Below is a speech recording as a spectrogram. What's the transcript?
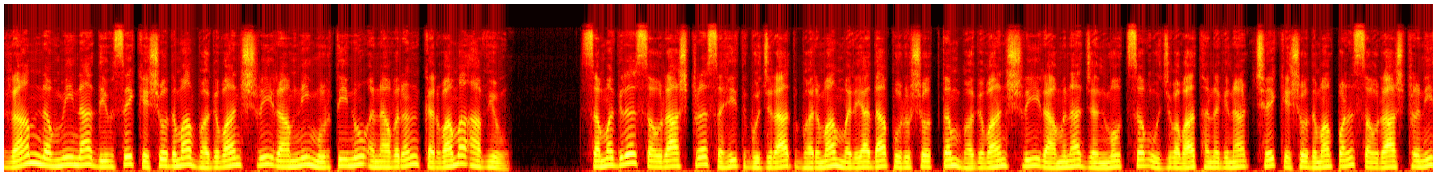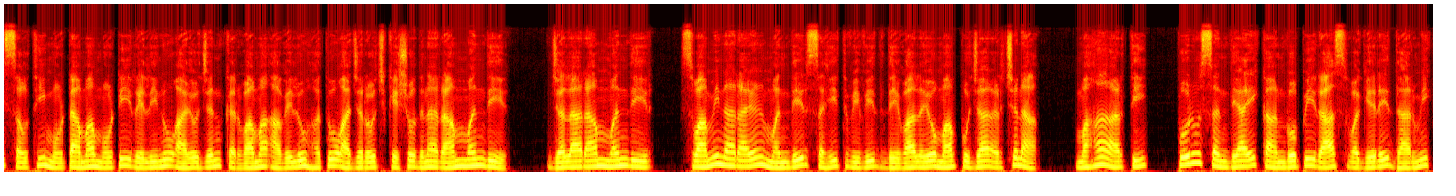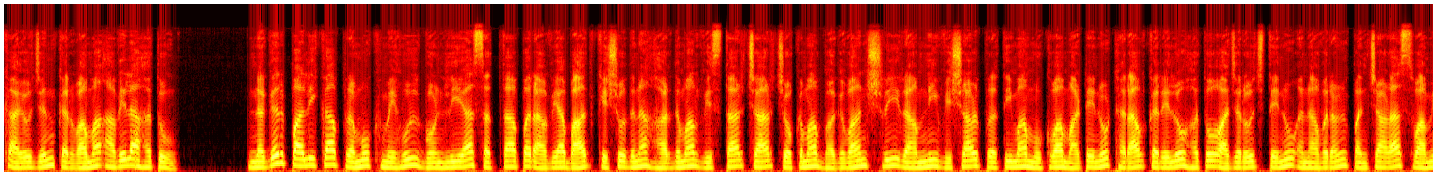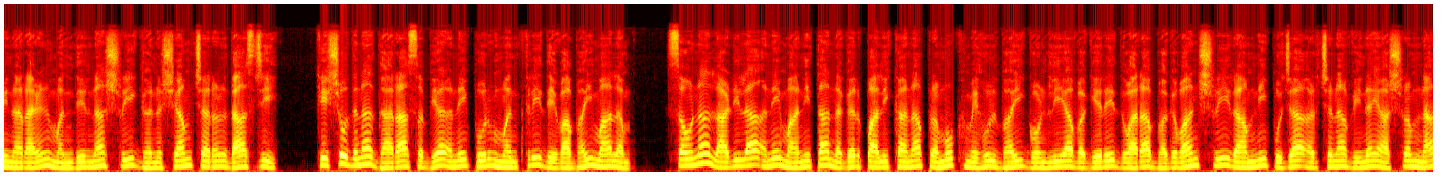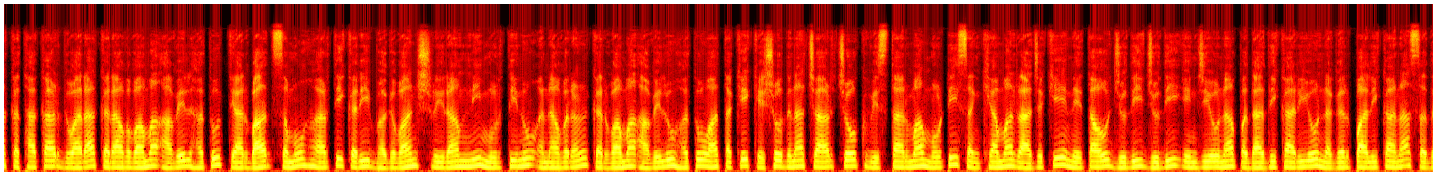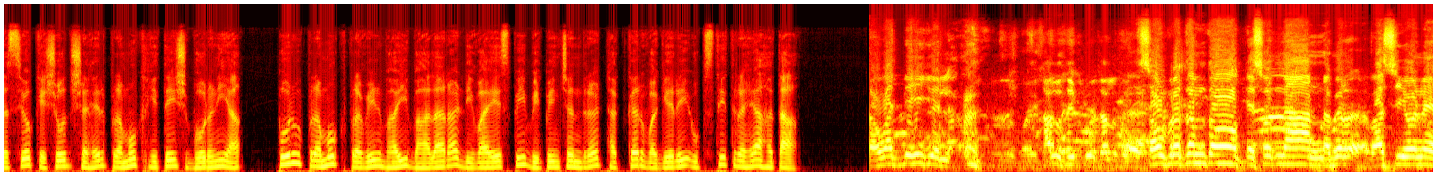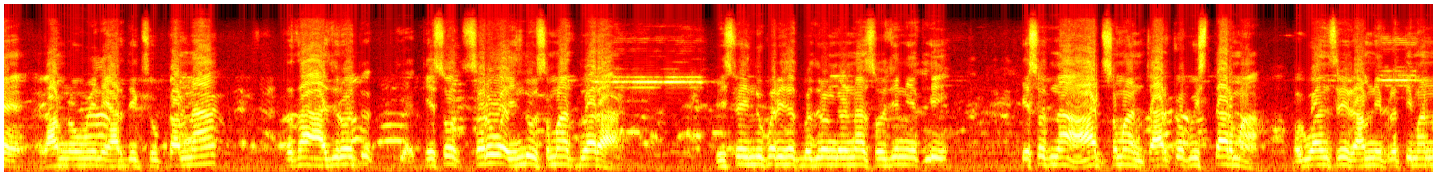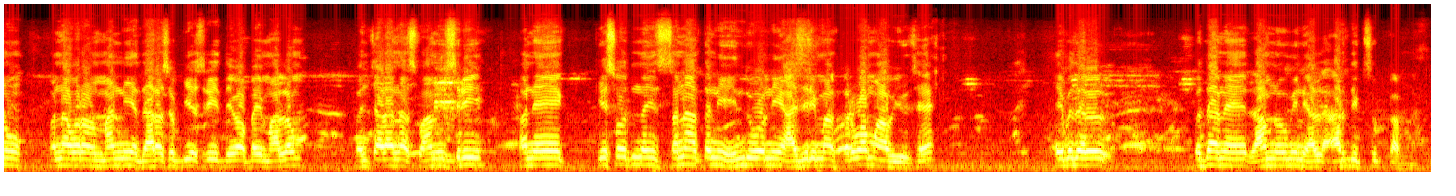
રામનવમીના દિવસે કેશોદમાં ભગવાન શ્રી રામની મૂર્તિનું અનાવરણ કરવામાં આવ્યું. સમગ્ર સૌરાષ્ટ્ર સહિત ગુજરાતભરમાં મર્યાદા પુરુષોત્તમ ભગવાન શ્રી રામના જન્મોત્સવ ઉજવવા થનગનાટ છે. કેશોદમાં પણ સૌરાષ્ટ્રની સૌથી મોટામાં મોટી રેલીનું આયોજન કરવામાં આવેલું હતું. આજરોજ કેશોદના રામ મંદિર, જલારામ મંદિર, સ્વામિનારાયણ મંદિર સહિત વિવિધ દેવાલયોમાં પૂજા અર્ચના, મહાઆરતી પૂર્વ સંધ્યાએ કાનગોપી રાસ વગેરે ધાર્મિક આયોજન કરવામાં આવેલા હતું. નગરપાલિકા પ્રમુખ મેહુલ ગોંડલિયા સત્તા પર આવ્યા બાદ કેશોદના હાર્દમાં વિસ્તાર ચાર ચોકમાં ભગવાન શ્રી રામની વિશાળ પ્રતિમા મૂકવા માટેનો ઠરાવ કરેલો હતો. આજરોજ તેનું અનાવરણ પંચાળા સ્વામિનારાયણ મંદિરના શ્રી ઘનશ્યામચરણ દાસજી કેશોદના ધારાસભ્ય અને પૂર્વ મંત્રી દેવાભાઈ માલમ સૌના લાડીલા અને માનીતા નગરપાલિકાના પ્રમુખ મેહુલભાઈ ગોંડલિયા વગેરે દ્વારા ભગવાન શ્રી રામની પૂજા અર્ચના વિનય આશ્રમના કથાકાર દ્વારા કરાવવામાં આવેલ હતું. ત્યારબાદ સમૂહ આરતી કરી ભગવાન શ્રીરામની મૂર્તિનું અનાવરણ કરવામાં આવેલું હતું. આ તકે કેશોદના ચાર ચોક વિસ્તારમાં મોટી સંખ્યામાં રાજકીય નેતાઓ, જુદી જુદી એનજીઓના પદાધિકારીઓ, નગરપાલિકાના સદસ્યો, કેશોદ શહેર પ્રમુખ હિતેશ ભોરણિયા પૂર્વ પ્રમુખ પ્રવીણભાઈ ભાલારા ડીવાયએસપી બિપિનચંદ્ર ઠક્કર વગેરે ઉપસ્થિત રહ્યા હતા. અવાજ બેહી ગયો થઈ ગયું સૌ પ્રથમ તો કેશોદના નગરવાસીઓને રામનવમીની હાર્દિક શુભકામના તથા આજરોજ કેશોદ સર્વ હિન્દુ સમાજ દ્વારા વિશ્વ હિન્દુ પરિષદ બજરંગદળના સૌજન્યથી કેશોદના હાટ સમાન ચાર ચોક વિસ્તારમાં ભગવાન શ્રી રામની પ્રતિમાનું અનાવરણ માનનીય ધારાસભ્ય શ્રી દેવાભાઈ માલમ પંચાળાના સ્વામીશ્રી અને કેશોદની સનાતની હિન્દુઓની હાજરીમાં કરવામાં આવ્યું છે. એ બદલ બધાને રામનવમીની હાર્દિક શુભકામના.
